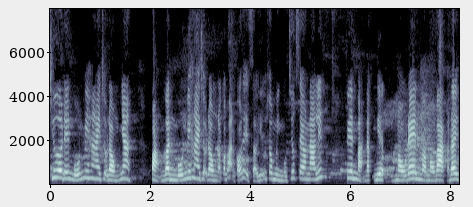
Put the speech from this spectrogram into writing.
chưa đến 42 triệu đồng nha. Khoảng gần 42 triệu đồng là các bạn có thể sở hữu cho mình một chiếc xe Honda Lead. Phiên bản đặc biệt, màu đen và màu bạc ở đây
